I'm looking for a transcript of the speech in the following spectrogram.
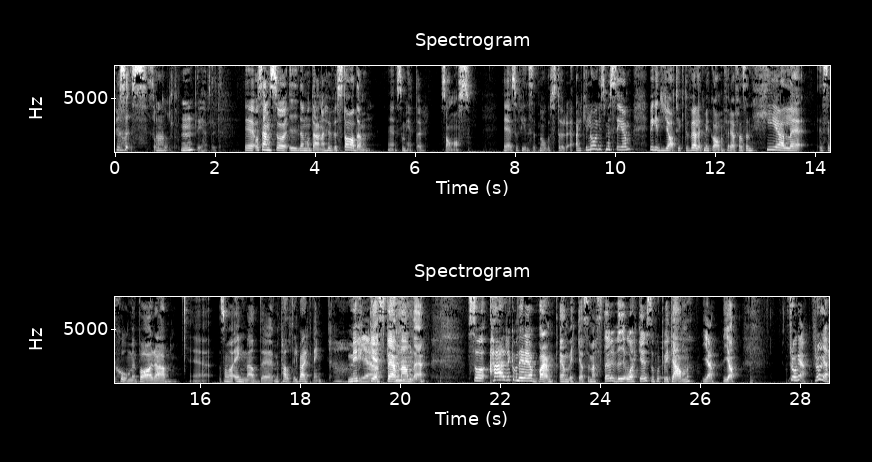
precis. Så coolt. Det är häftigt. Eh, och sen så i den moderna huvudstaden som heter Samos eh, så finns ett något större arkeologiskt museum. Vilket jag tyckte väldigt mycket om för det fanns en hel eh, session med bara eh, som var ägnad eh, metalltillverkning. Mycket Yeah. spännande. Så här rekommenderar jag varmt en veckas semester. Vi åker så fort vi kan. Ja. Ja, Fråga. fråga.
